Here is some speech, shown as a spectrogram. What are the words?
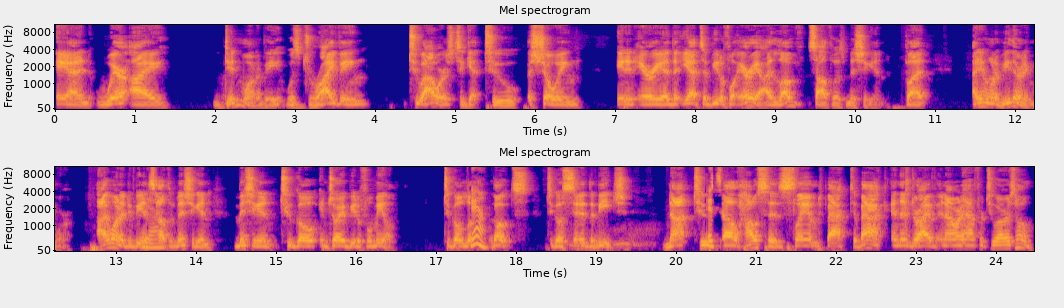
and where i didn't want to be was driving two hours to get to a showing in an area that yeah it's a beautiful area i love southwest michigan but i didn't want to be there anymore i wanted to be in yeah. southwest michigan michigan to go enjoy a beautiful meal to go look yeah. at boats, to go sit at the beach, not to it's, sell houses slammed back to back and then drive an hour and a half or two hours home.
